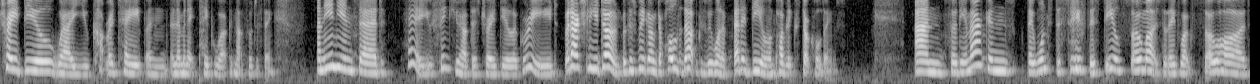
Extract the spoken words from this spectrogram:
trade deal where you cut red tape and eliminate paperwork and that sort of thing. And the Indians said, hey, you think you have this trade deal agreed, but actually you don't because we're going to hold it up because we want a better deal on public stock holdings. And so the Americans, they wanted to save this deal so much that they'd worked so hard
